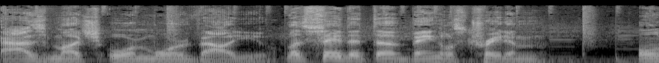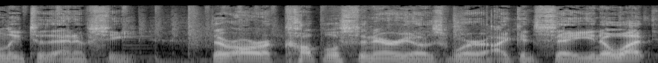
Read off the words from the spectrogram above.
as much or more value? Let's say that the Bengals trade him only to the NFC. There are a couple scenarios where I could say, you know what?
